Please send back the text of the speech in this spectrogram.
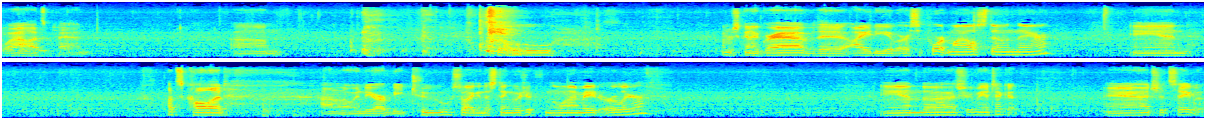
wow, that's bad. Um, so I'm just going to grab the ID of our support milestone there, and let's call it, I don't know, NDRB2, so I can distinguish it from the one I made earlier. And uh, it should give me a ticket. And that should save it.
